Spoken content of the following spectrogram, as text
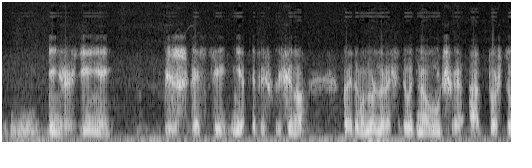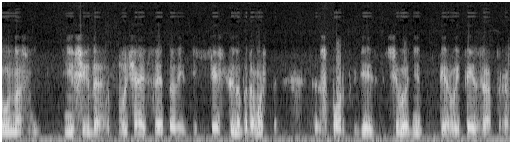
день рождения без гостей. Нет, это исключено. Поэтому нужно рассчитывать на лучшее. А то, что у нас не всегда получается, это естественно, потому что спорт, где сегодня первый ты, завтра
